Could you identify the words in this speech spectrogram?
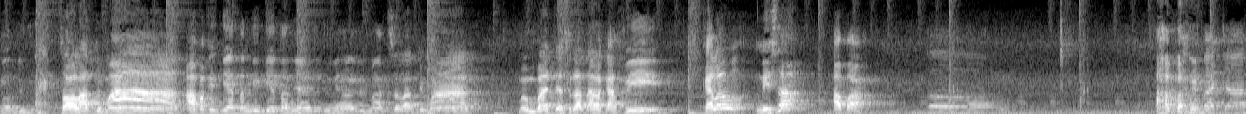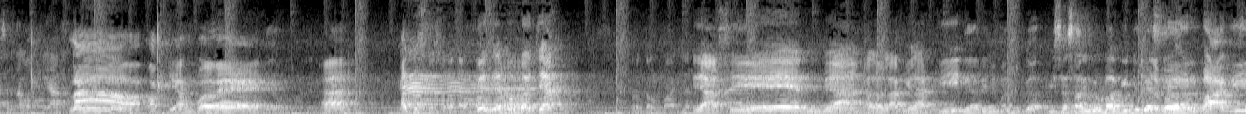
Sholat jumat Sholat Jumat. Apa kegiatan-kegiatan yang di hari Jumat? Sholat Jumat. Membaca surat Al-Kahfi. Kalau Nisa apa? Eh, Apa? membaca surat al-waqiah Nah, pakai boleh. Hah? Atau Nah. biasanya membaca Surat Al-Fajr. Yasin ya. Kalau laki-laki hari jumat juga bisa saling berbagi juga sih berbagi.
